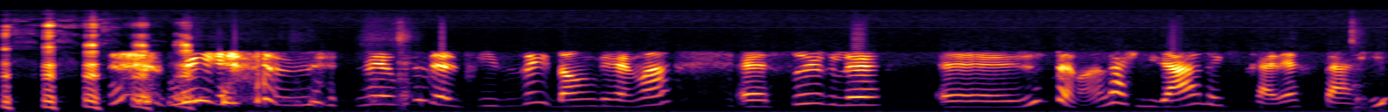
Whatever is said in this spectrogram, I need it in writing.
oui, merci de le préciser. Donc, vraiment, euh, sur le, euh, justement, la rivière là, qui traverse Paris.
